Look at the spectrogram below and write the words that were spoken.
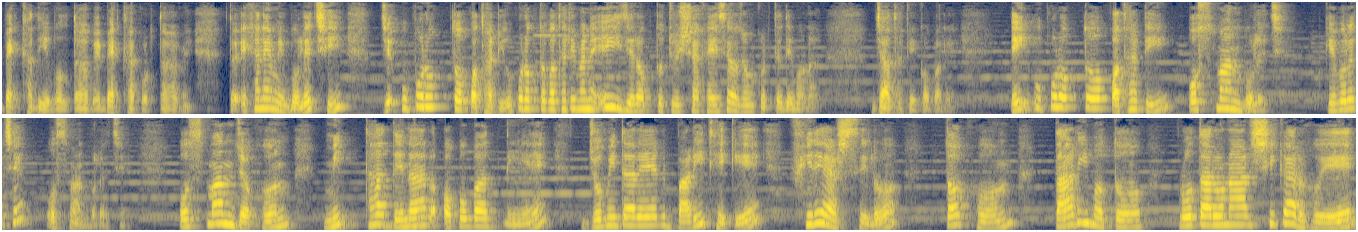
ব্যাখ্যা দিয়ে বলতে হবে, ব্যাখ্যা করতে হবে। তো এখানে আমি বলেছি যে উপরোক্ত কথাটি উপরোক্ত কথাটি মানে এই যে রক্ত চুষা খাইছে অজম করতে দেব না, যা থাকে কপালে। এই উপরোক্ত কথাটি ওসমান বলেছে। কে বলেছে? ওসমান বলেছে। ওসমান যখন মিথ্যা দেনার অপবাদ নিয়ে জমিদারের বাড়ি থেকে ফিরে আসছিল, তখন তারই মতো প্রতারণার শিকার হয়ে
